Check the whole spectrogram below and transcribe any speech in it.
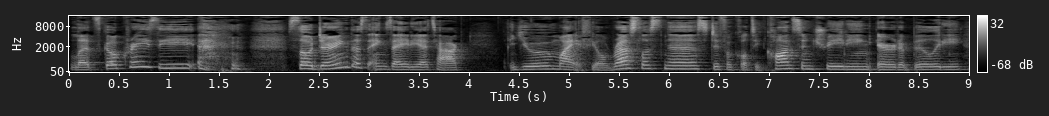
Let's go crazy. so, during this anxiety attack, you might feel restlessness, difficulty concentrating, irritability.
